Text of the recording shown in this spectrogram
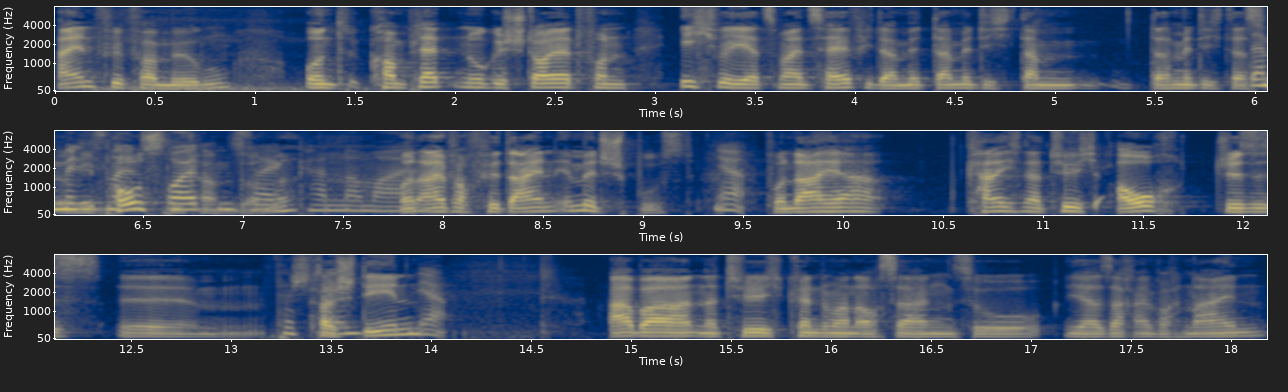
Einfühlvermögen und komplett nur gesteuert von, ich will jetzt mein Selfie damit, damit ich, dann, damit ich das Damit irgendwie posten kann, so, ne? kann, normal. Und einfach für deinen Image-Boost. Ja. Von daher kann ich natürlich auch Jizzes ähm, verstehen. verstehen Ja. aber natürlich könnte man auch sagen, so, ja, sag einfach nein.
